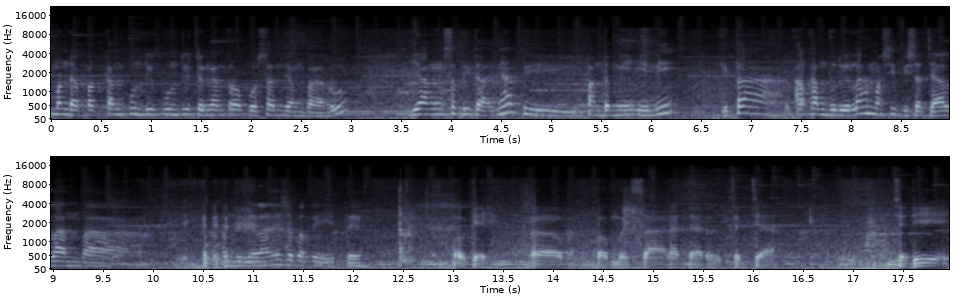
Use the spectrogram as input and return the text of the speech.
mendapatkan pundi-pundi dengan terobosan yang baru yang setidaknya di pandemi ini kita alhamdulillah masih bisa jalan pak alhamdulillahnya seperti itu Oke, eh, pemirsa Radar Jogja. Jadi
